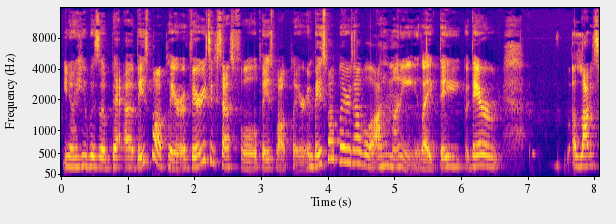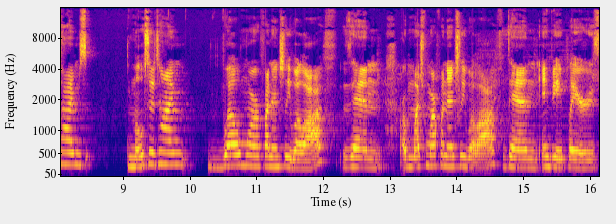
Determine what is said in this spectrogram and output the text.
You know, he was a, ba- a, baseball player, a very successful baseball player, and baseball players have a lot of money. Like they, they're a lot of times, most of the time, well more financially well off than, or much more financially well off than NBA players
